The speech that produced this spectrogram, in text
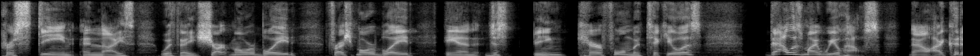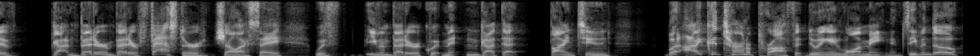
pristine and nice with a sharp mower blade, fresh mower blade, and just being careful meticulous. That was my wheelhouse. Now, I could have gotten better and better faster, shall I say, with even better equipment and got that fine tuned. But I could turn a profit doing a lawn maintenance, even though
